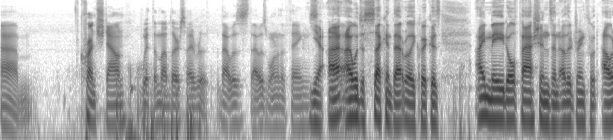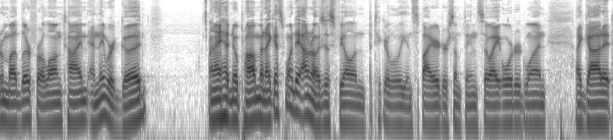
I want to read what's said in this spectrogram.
um, crunched down with the muddler, so I really that was that was one of the things. Yeah, I, I will just second that really quick because I made old fashions and other drinks without a muddler for a long time, and they were good, and I had no problem. And I guess one day I don't know, I was just feeling particularly inspired or something, so I ordered one. I got it.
